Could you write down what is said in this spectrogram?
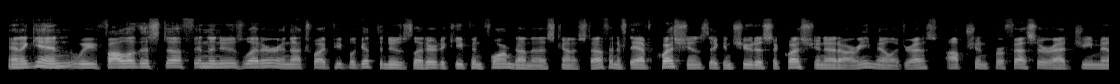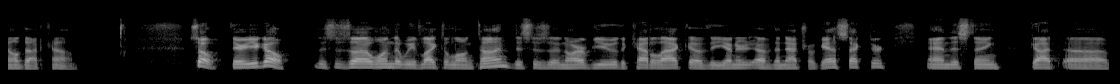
And again, we follow this stuff in the newsletter, and that's why people get the newsletter to keep informed on this kind of stuff. And if they have questions, they can shoot us a question at our email address, optionprofessor at gmail.com. So there you go. This is uh, one that we've liked a long time. This is, in our view, the Cadillac of the energy of the natural gas sector, and this thing got uh,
